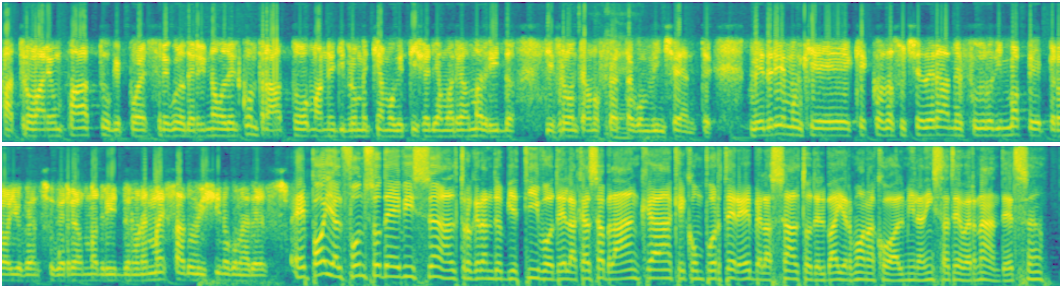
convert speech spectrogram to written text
a trovare un patto che può essere quello del rinnovo del contratto, ma noi ti promettiamo che ti cediamo a Real Madrid di fronte a un'offerta okay. convincente. Vedremo che, che, cosa succederà nel futuro di Mbappé, però io penso che il Real Madrid non è mai stato vicino come adesso. E poi Alfonso Davis, altro grande obiettivo della Casablanca che comporterebbe l'assalto del Bayern Monaco al milanista Teo Hernandez?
